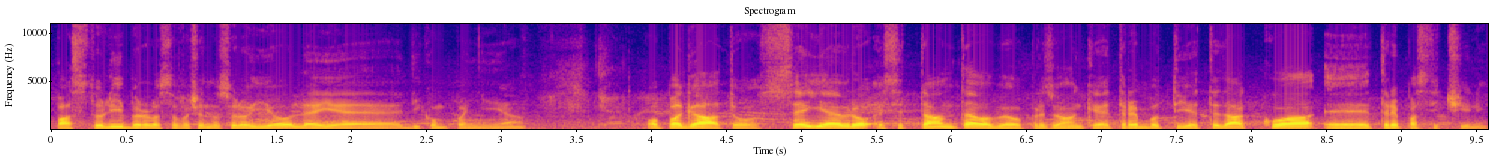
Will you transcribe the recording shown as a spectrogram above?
pasto libero lo sto facendo solo io, lei è di compagnia. Ho pagato 6,70 euro, vabbè ho preso anche tre bottigliette d'acqua e tre pasticcini.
